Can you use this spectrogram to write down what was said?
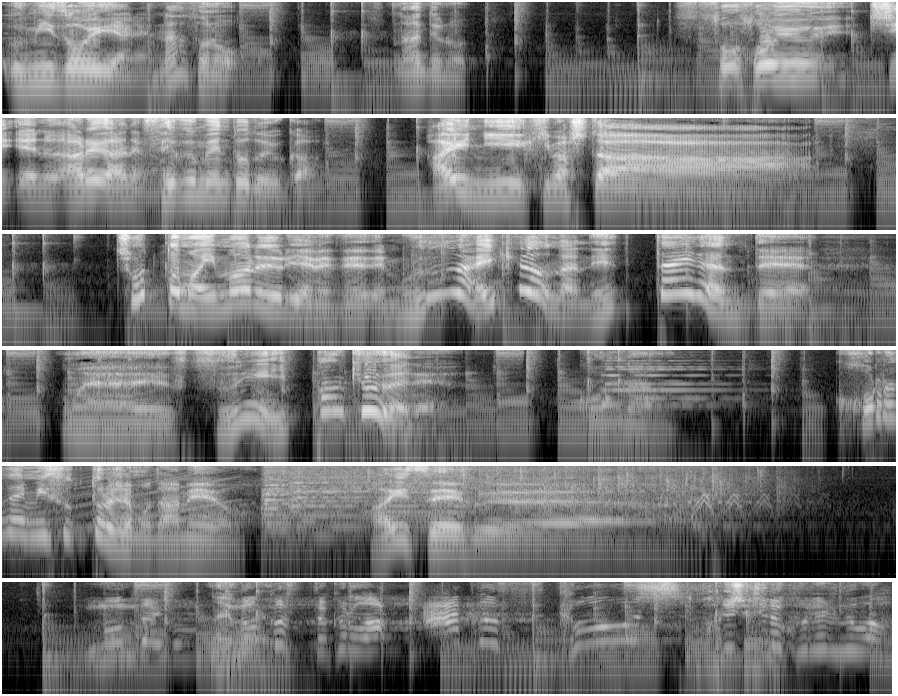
海沿いやねんな。その、なんていうの。そう、そういうち、あれがね、セグメントというか。はい、2位来ましたちょっとまあ今までよりはね、全然むずないけどな、熱帯なんて。お前、普通に一般教養やで。こんなん。これでミスっとるじゃもうダメよ。はい、セーフ。問題残すところはあと少し生き残れるのは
